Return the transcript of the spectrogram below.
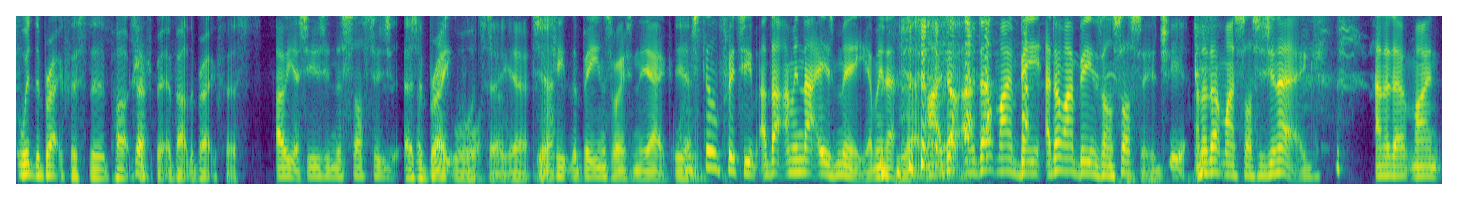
With the breakfast, the partridge So- bit about the breakfast. Oh yes, using the sausage As a breakwater, yeah. to Yeah. keep the beans away from the egg. Yeah. I'm still pretty. That, I mean, that is me. I mean, I don't. I don't mind bean. I don't mind beans on sausage, Yeah. and I don't mind sausage and egg, and I don't mind.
